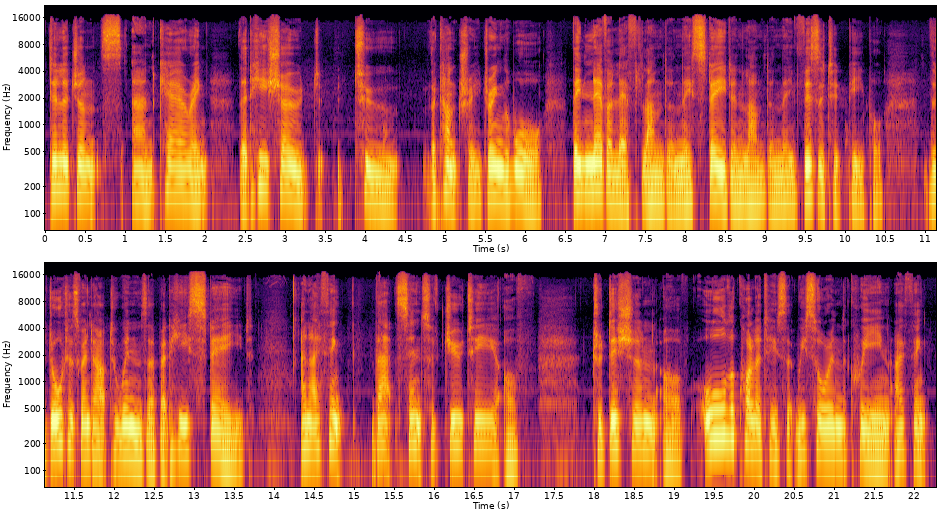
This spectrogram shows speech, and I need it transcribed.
diligence and caring that he showed to the country during the war. They never left London. They stayed in London. They visited people. The daughters went out to Windsor, but he stayed. And I think that sense of duty, of tradition, of all the qualities that we saw in the Queen, I think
